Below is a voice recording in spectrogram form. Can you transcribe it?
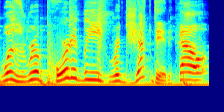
was reportedly rejected. Now,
